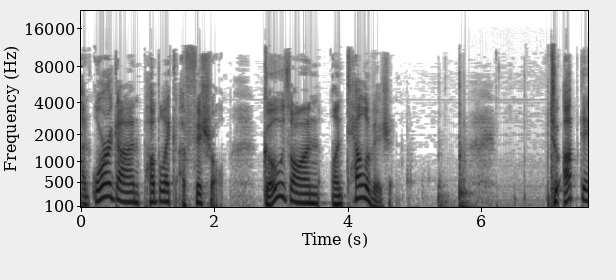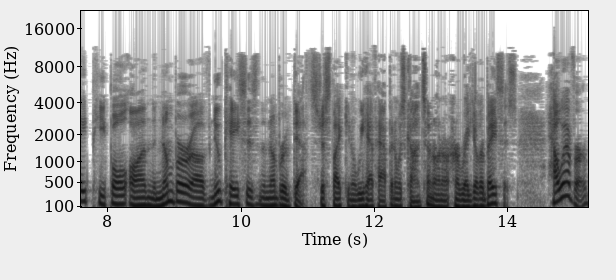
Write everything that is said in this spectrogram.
an Oregon public official goes on on television to update people on the number of new cases and the number of deaths, just like you know we have happen in Wisconsin on a, on a regular basis. However,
